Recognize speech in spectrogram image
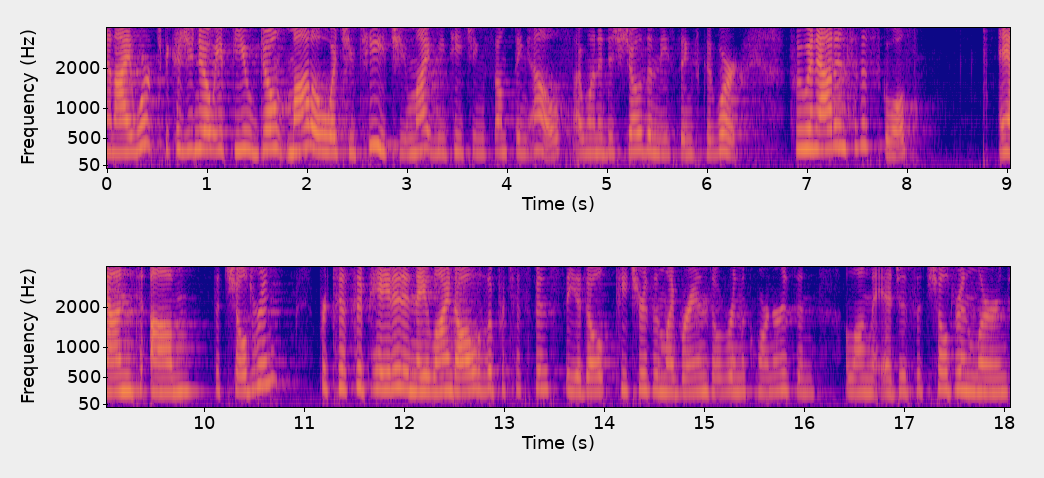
and I worked because you know, if you don't model what you teach, you might be teaching something else. I wanted to show them these things could work. So we went out into the schools, and um, the children participated, and they lined all of the participants, the adult teachers and librarians, over in the corners and along the edges. The children learned.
